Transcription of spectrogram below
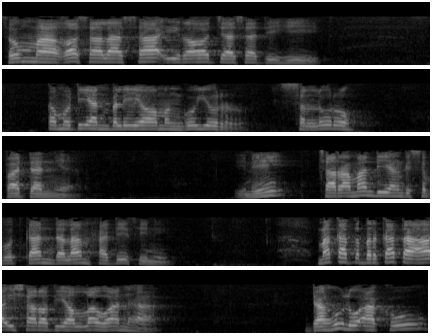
Summa ghasala sa'ira jasadihi. Kemudian beliau mengguyur seluruh badannya ini cara mandi yang disebutkan dalam hadis ini maka berkata Aisyah radhiyallahu anha, "Dahulu aku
